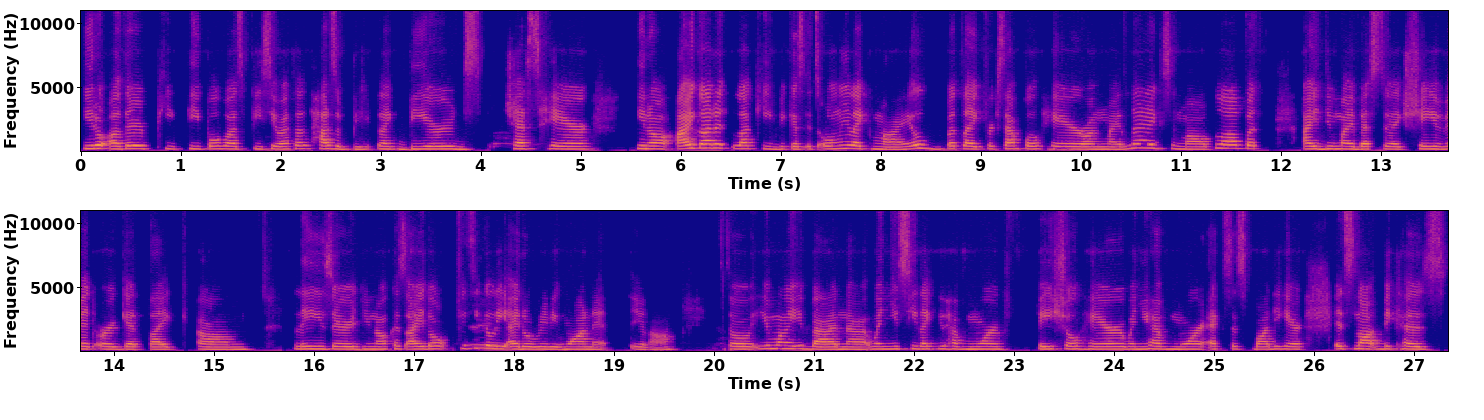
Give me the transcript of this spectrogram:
you know other pe- people who has pcos has a be- like beards chest hair. You know i got it lucky because it's only like mild but like for example hair on my legs and blah blah but i do my best to like shave it or get like um lasered you know because i don't physically i don't really want it you know. So, yung mga iba na when you see like you have more facial hair, when you have more excess body hair, it's not because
